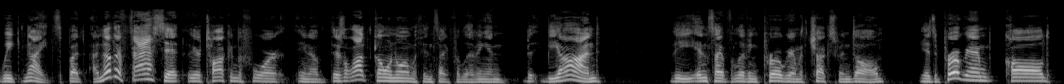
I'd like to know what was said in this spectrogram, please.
weeknights. But another facet, we were talking before, you know, there's a lot going on with Insight for Living, and beyond the Insight for Living program with Chuck Swindoll is a program called –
